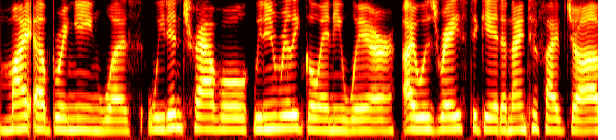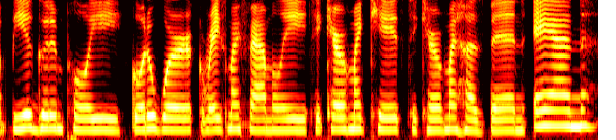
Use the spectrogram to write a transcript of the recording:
my upbringing was we didn't travel, we didn't really go anywhere. I was raised to get a nine to five job, be a good employee, go to work, raise my family, take care of my kids, take care of my husband. And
